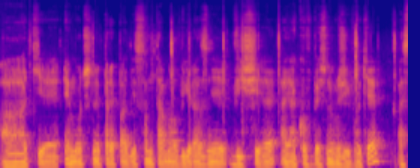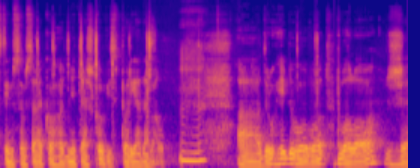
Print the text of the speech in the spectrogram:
a tie emočné prepady som tam mal výrazne vyššie aj ako v bežnom živote a s tým som sa ako hodne ťažko vysporiadaval. Mm-hmm. A druhý dôvod bolo, že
